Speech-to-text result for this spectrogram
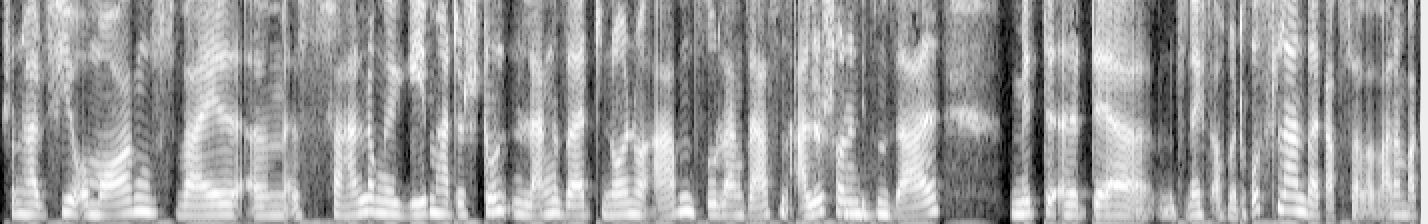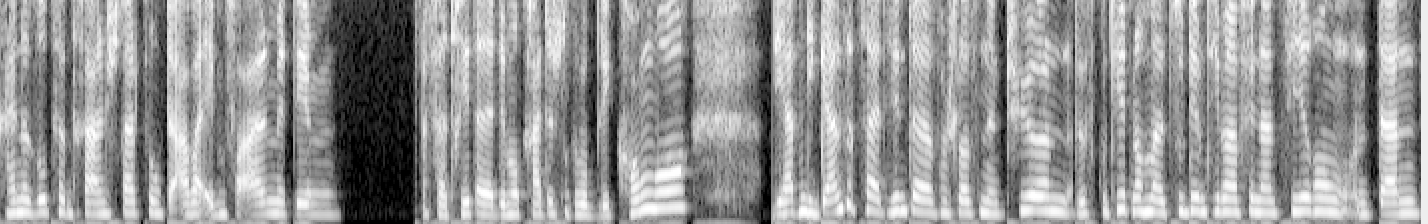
schon halb vier Uhr morgens, weil ähm, es Verhandlungen gegeben hatte, stundenlang seit neun Uhr abends. So lange saßen alle schon in mhm. diesem Saal mit äh, der, zunächst auch mit Russland, da gab es aber, waren aber keine so zentralen Streitpunkte, aber eben vor allem mit dem Vertreter der Demokratischen Republik Kongo. Die hatten die ganze Zeit hinter verschlossenen Türen diskutiert nochmal zu dem Thema Finanzierung und dann,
